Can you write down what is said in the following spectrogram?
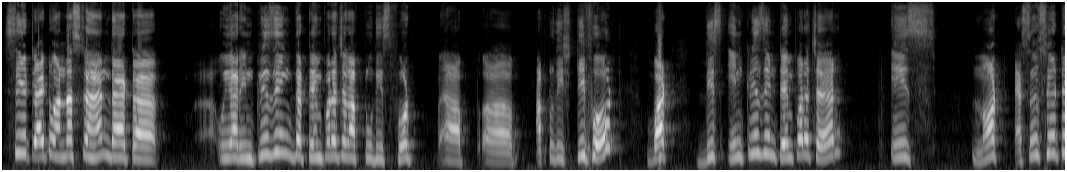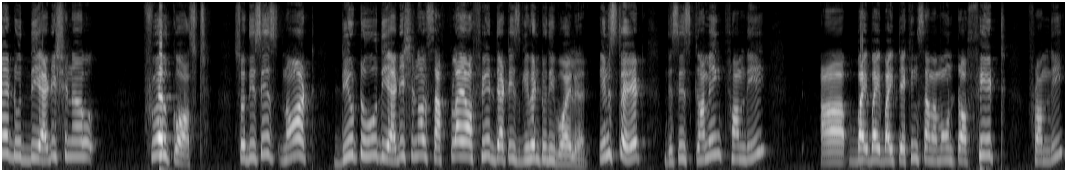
see try to understand that uh, we are increasing the temperature up to this 4 uh, uh, up to this T 4, but this increase in temperature is not associated with the additional fuel cost. So, this is not due to the additional supply of heat that is given to the boiler. Instead, this is coming from the uh, by, by, by taking some amount of heat from the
